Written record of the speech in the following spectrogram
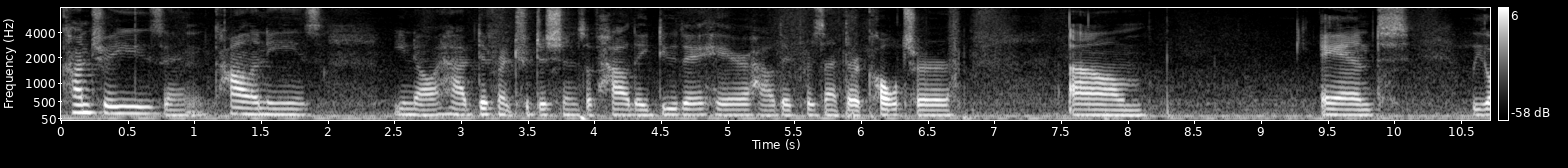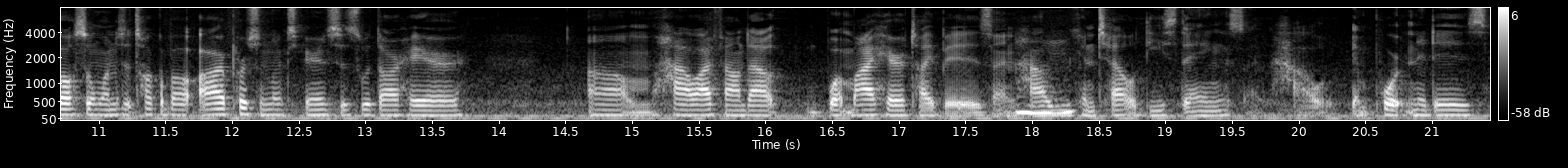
countries and colonies, you know, have different traditions of how they do their hair, how they present their culture. Um, and we also wanted to talk about our personal experiences with our hair, um, how I found out what my hair type is, and how you Mhm. can tell these things, and how important it is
